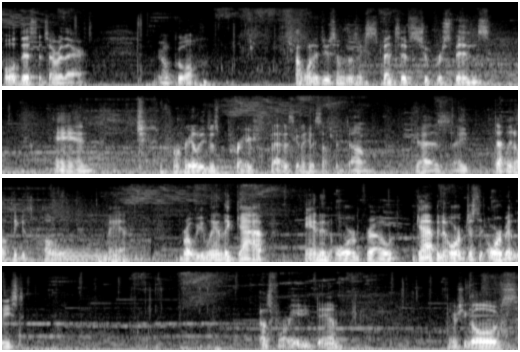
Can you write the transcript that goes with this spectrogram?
Full distance over there. Real cool. I want to do some of those expensive super spins and really just pray that it's going to hit something dumb. Because I definitely don't think it's... Oh, man. Bro, we land the gap and an orb, bro. Gap and an orb. Just an orb at least. That was 480, damn. There she goes.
